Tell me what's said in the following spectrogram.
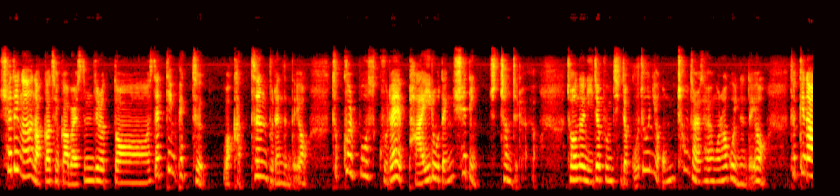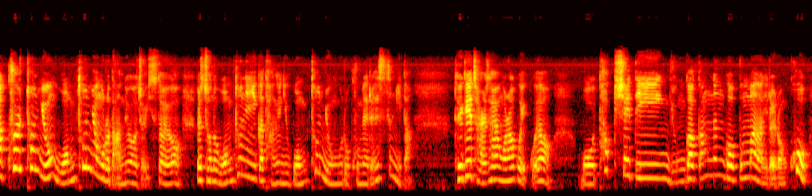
쉐딩은 아까 제가 말씀드렸던 세팅 팩트와 같은 브랜드인데요. 투쿨포스쿨의 바이로댕 쉐딩 추천드려요. 저는 이 제품 진짜 꾸준히 엄청 잘 사용을 하고 있는데요. 특히나 쿨톤용, 웜톤용으로 나누어져 있어요. 그래서 저는 웜톤이니까 당연히 웜톤용으로 구매를 했습니다. 되게 잘 사용을 하고 있고요. 뭐 턱 쉐딩, 윤곽 깎는 것뿐만 아니라 이런 코,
